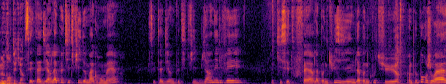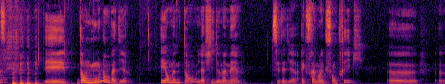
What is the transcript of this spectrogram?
le grand écart. C'est-à-dire la petite fille de ma grand-mère, c'est-à-dire une petite fille bien élevée, qui sait tout faire, la bonne cuisine, la bonne couture, un peu bourgeoise, et dans le moule, on va dire. Et en même temps, la fille de ma mère, c'est-à-dire extrêmement excentrique, euh, euh,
